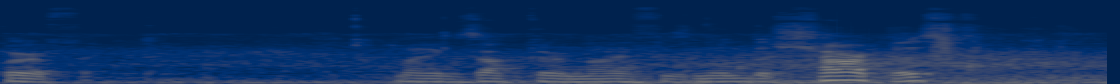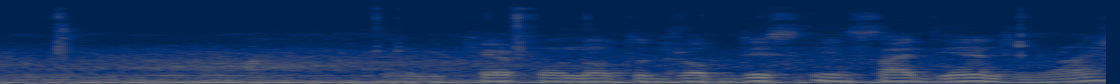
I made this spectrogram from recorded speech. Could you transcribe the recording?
perfect. My X-Acto knife is not the sharpest. Be careful not to drop this inside the engine right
